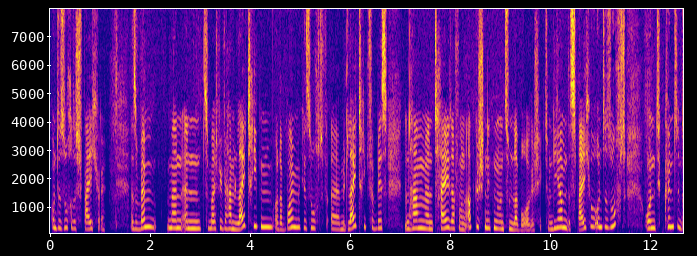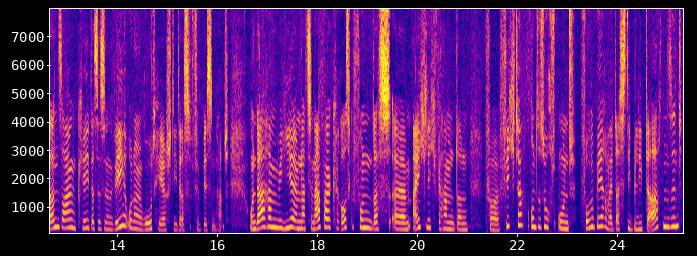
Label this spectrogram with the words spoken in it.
untersuchen das Speichel. Also wenn man ein, zum Beispiel, wir haben Leittrieben oder Bäume gesucht äh, mit Leittriebverbiss, dann haben wir einen Teil davon abgeschnitten und zum Labor geschickt. Und die haben das Speichel untersucht und könnten dann sagen, okay, das ist ein Reh oder ein Rothirsch, die das verbissen hat. Und da haben wir hier im Nationalpark herausgefunden, dass ähm, eigentlich, wir haben dann für Fichte untersucht und Vogelbeere, weil das die beliebte Arten sind.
